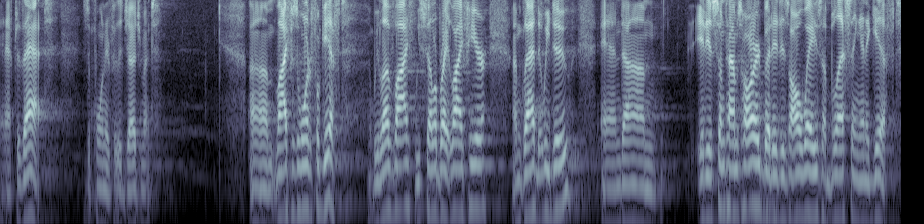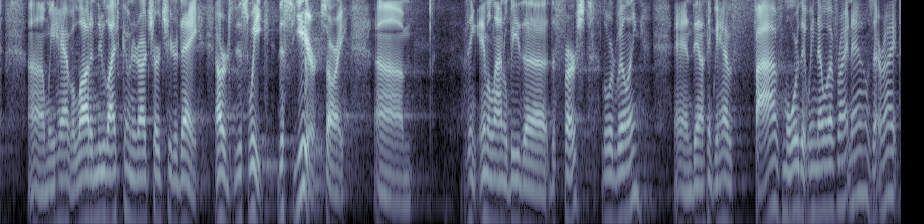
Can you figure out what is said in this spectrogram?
and after that is appointed for the judgment. Um, life is a wonderful gift. We love life. We celebrate life here. I'm glad that we do. And um, it is sometimes hard, but it is always a blessing and a gift. Um, we have a lot of new life coming to our church here today, or this week, this year, sorry. Um, I think Emmeline will be the, the first, Lord willing. And then I think we have five more that we know of right now. Is that right?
